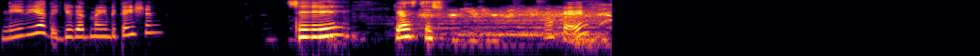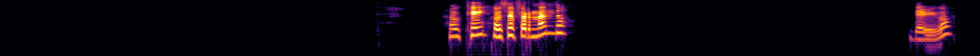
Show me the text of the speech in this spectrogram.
Nidia, did you get my invitation? Sí, yes, teacher. Okay. Okay, José Fernando. There you go.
